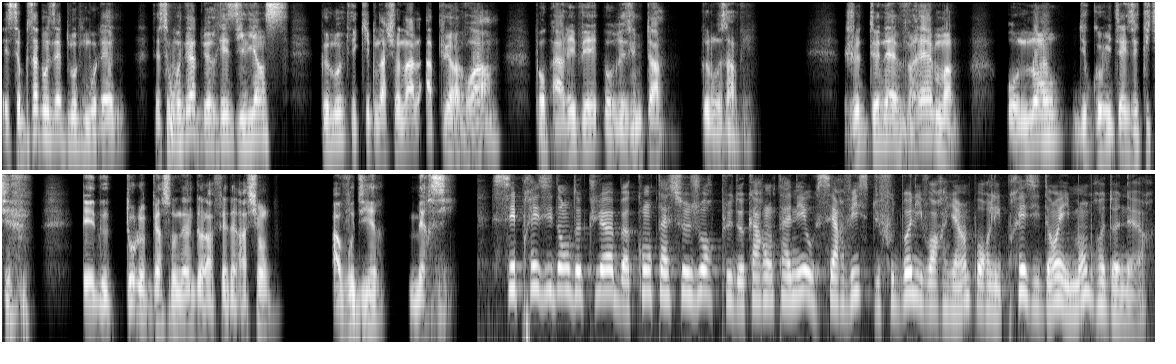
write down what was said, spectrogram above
et c'est pour ça que vous êtes notre modèle, c'est ce modèle de résilience que notre équipe nationale a pu avoir pour arriver au résultat que nous avons. Je tenais vraiment, au nom du comité exécutif et de tout le personnel de la fédération, à vous dire merci. Ces présidents de club comptent à ce jour plus de 40 années au service du football ivoirien pour les présidents et membres d'honneur.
